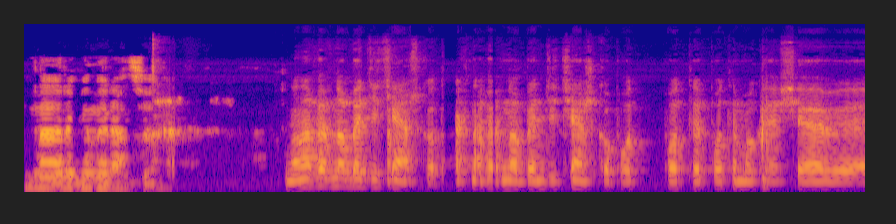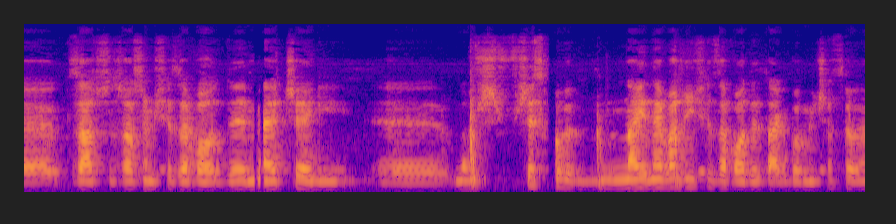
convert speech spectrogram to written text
na regenerację? No na pewno będzie ciężko, tak? Na pewno będzie ciężko po, po, te, po tym okresie. E, zaczną się zawody, mecze i e, no wszystko, naj, najważniejsze zawody, tak? Bo mistrzostwa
